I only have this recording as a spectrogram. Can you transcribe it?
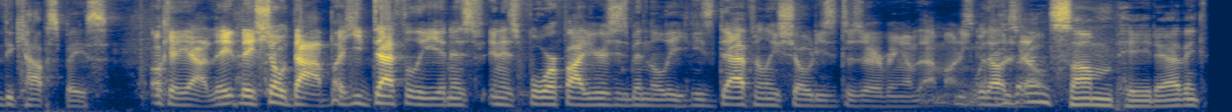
the cap space. Okay, yeah, they, they showed that, but he definitely in his in his 4 or 5 years he's been in the league, he's definitely showed he's deserving of that money without a He's doubt. earned some payday. I think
